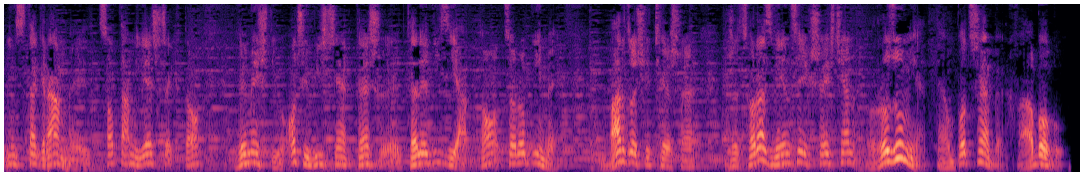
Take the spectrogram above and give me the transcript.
Instagramy, co tam jeszcze kto wymyślił. Oczywiście też telewizja, to co robimy. Bardzo się cieszę, że coraz więcej chrześcijan rozumie tę potrzebę. Chwała Bogu.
